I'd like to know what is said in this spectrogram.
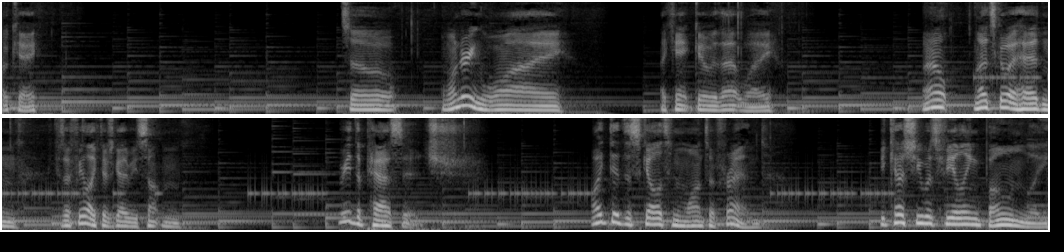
Okay. So, I'm wondering why I can't go that way. Well, let's go ahead and... because I feel like there's gotta be something... Read the passage. Why did the skeleton want a friend? Because she was feeling bonely.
